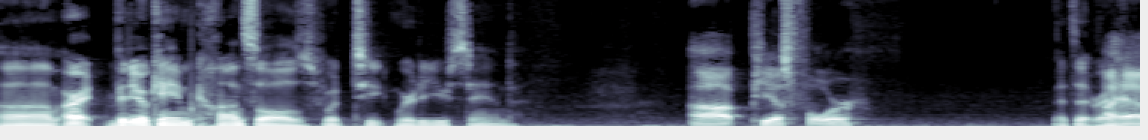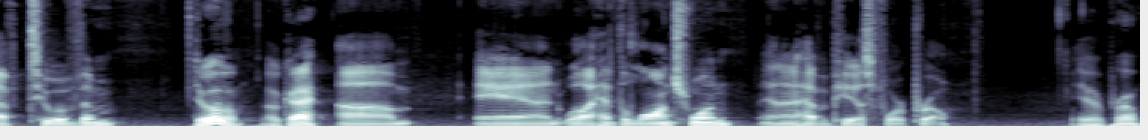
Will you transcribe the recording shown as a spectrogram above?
Um, all right, video game consoles. What? T- where do you stand? Uh, PS4, That's it, right? I have two of them. Two of them. Okay. Um, and well, I have the launch one, and I have a PS4 Pro. You have a Pro.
